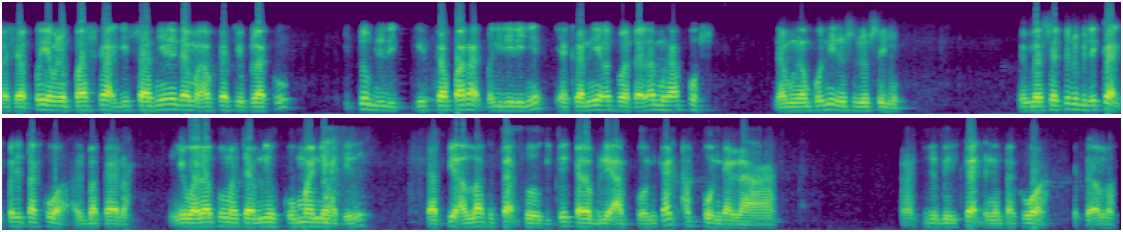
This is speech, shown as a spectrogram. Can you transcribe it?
Siapa yang melepaskan kisahnya dan maafkan si pelaku, itu menjadi kafarat bagi dirinya yang kerana Allah SWT menghapus dan mengampuni dosa-dosanya. Membiasa itu lebih dekat kepada takwa Al-Baqarah. Ini walaupun macam ni hukuman yang ada, tapi Allah tetap suruh kita kalau boleh ampunkan, ampunkanlah. Ha, itu lebih dekat dengan takwa, kata Allah.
